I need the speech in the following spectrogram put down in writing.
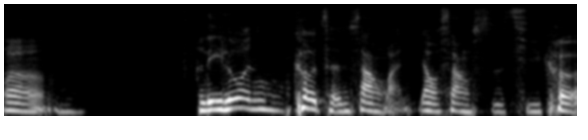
嗯，理论课程上完要上十七课，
